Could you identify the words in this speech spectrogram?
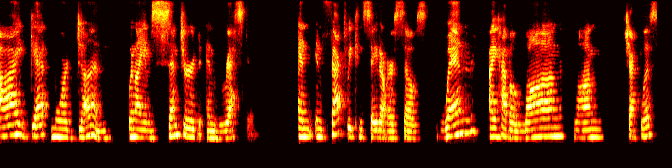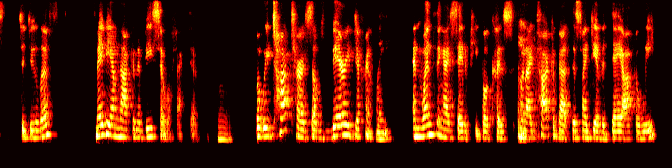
I get more done when I am centered and rested. And in fact, we can say to ourselves, when I have a long, long checklist, to do list, maybe I'm not going to be so effective Mm. But we talk to ourselves very differently. And one thing I say to people, because when mm. I talk about this idea of a day off a week,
